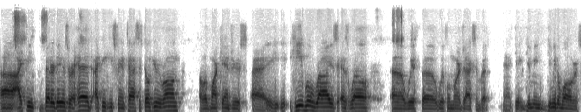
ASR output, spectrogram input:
Uh, I think better days are ahead. I think he's fantastic. Don't get me wrong. I love Mark Andrews. Uh, he, he will rise as well uh, with uh, with Lamar Jackson. But yeah, give, give me give me the Walrus.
